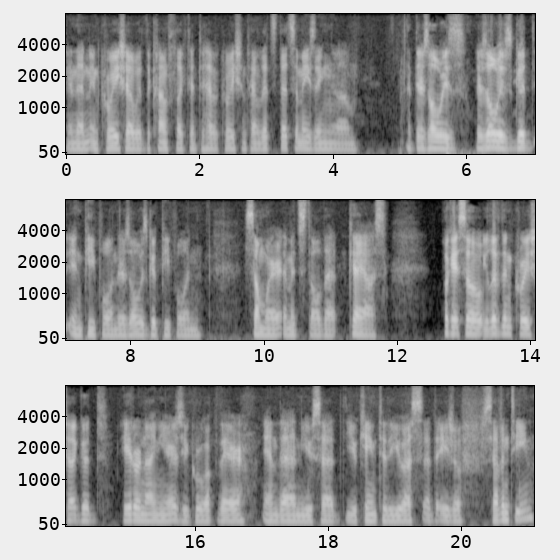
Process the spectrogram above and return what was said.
and then in Croatia with the conflict, and to have a Croatian family. That's that's amazing. Um, that there's always there's always good in people, and there's always good people in somewhere amidst all that chaos. Okay, so you lived in Croatia a good eight or nine years. You grew up there, and then you said you came to the U.S. at the age of 17.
